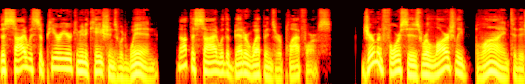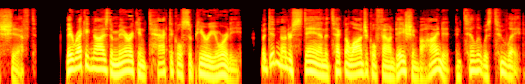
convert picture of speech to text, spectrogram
The side with superior communications would win, not the side with the better weapons or platforms. German forces were largely blind to this shift. They recognized American tactical superiority, but didn't understand the technological foundation behind it until it was too late.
